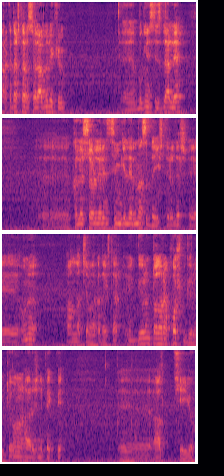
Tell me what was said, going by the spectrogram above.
Arkadaşlar selamünaleyküm. Ee, Bugün sizlerle e, klasörlerin simgeleri nasıl değiştirilir ee, onu anlatacağım arkadaşlar. Ee, Görüntü olarak hoş bir görüntü. Onun haricinde pek bir e, alt şey yok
